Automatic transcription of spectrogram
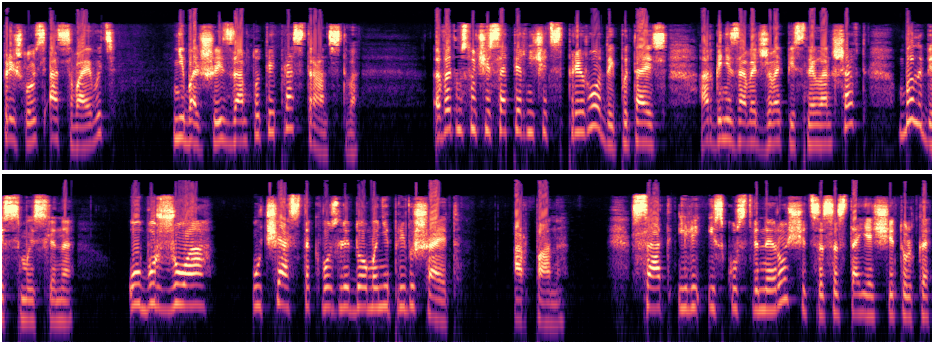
пришлось осваивать небольшие замкнутые пространства. В этом случае соперничать с природой, пытаясь организовать живописный ландшафт, было бессмысленно. У буржуа участок возле дома не превышает арпана. Сад или искусственная рощица, состоящая только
